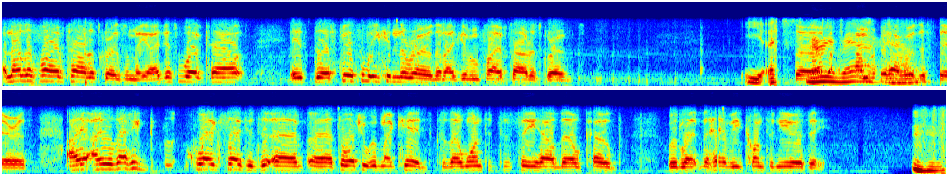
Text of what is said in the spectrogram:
Another five TARDIS groans for me. I just worked out it's the fifth week in a row that I give him five TARDIS groans. Yeah, it's So very rare. I'm very happy uh, with the series. I, I was actually quite excited to, uh, uh, to watch it with my kids because I wanted to see how they'll cope with like the heavy continuity. mhm.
